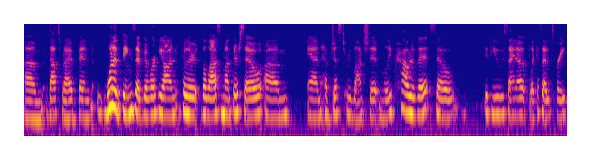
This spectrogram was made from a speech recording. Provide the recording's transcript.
um, that's what I've been one of the things I've been working on for the, last month or so um, and have just relaunched it. I'm really proud of it. So if you sign up, like I said, it's free.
